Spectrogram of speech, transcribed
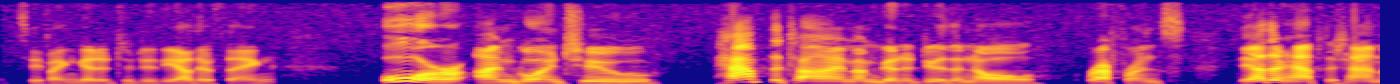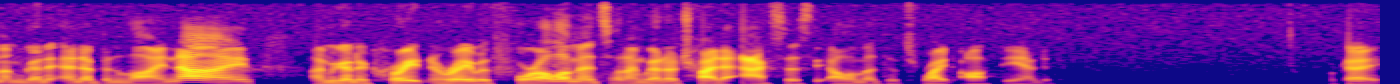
let's see if I can get it to do the other thing, or I'm going to, half the time I'm gonna do the null reference, the other half of the time I'm gonna end up in line nine, I'm gonna create an array with four elements, and I'm gonna try to access the element that's right off the end of it. Okay?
